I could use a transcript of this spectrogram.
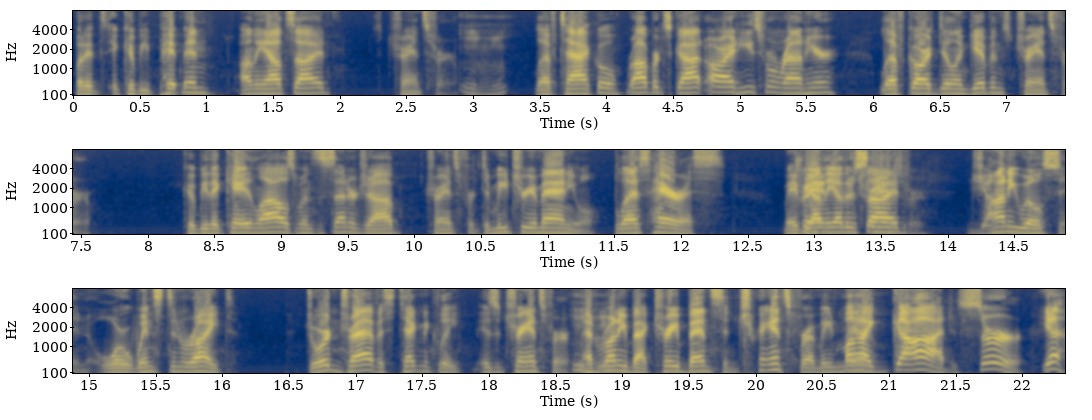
but it, it could be Pittman on the outside, transfer. Mhm. Left tackle, Robert Scott. All right, he's from around here. Left guard, Dillan Gibbons, transfer. Could be that Kane Lyles wins the center job, transfer. D'Mitri Emmanuel, Bless Harris. Maybe on the Transfer, other side. Johnny Wilson or Winston Wright. Jordan Travis technically is a transfer at Mhm. running back. Trey Benson transfer. I mean, my Yeah. God, sir. Yeah.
